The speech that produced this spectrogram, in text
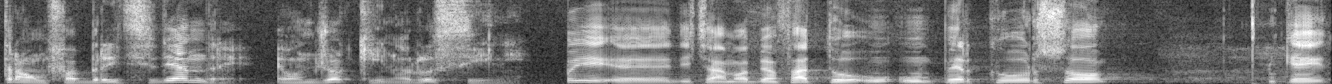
tra un Fabrizio De André e un Gioacchino Rossini. Noi eh, diciamo, abbiamo fatto un, un percorso che,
